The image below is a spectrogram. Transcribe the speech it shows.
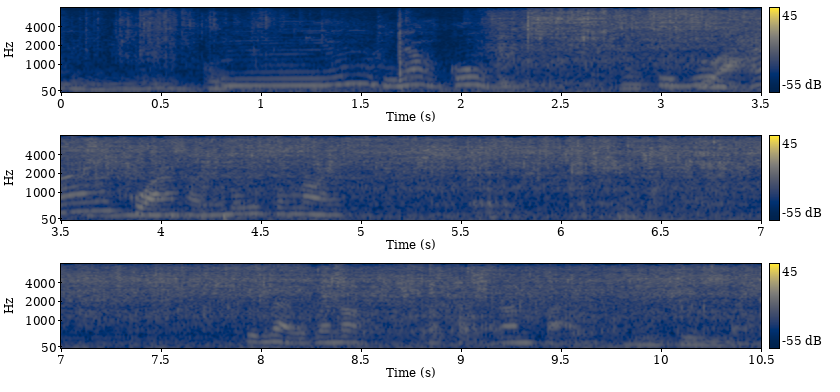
อืมอืมพี่น้องกุ้งคือบัวอ้ากว่าเขาไม่ได้สักหน่อยคือไหนกันเนาะกระเป๋าน้ำใสไม่ขึ้นแบบ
